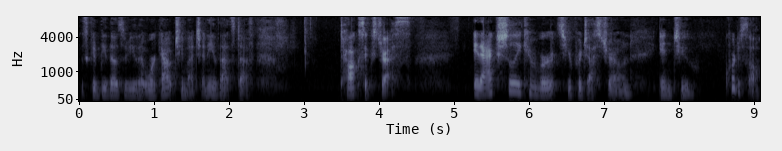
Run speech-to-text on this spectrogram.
this could be those of you that work out too much any of that stuff toxic stress it actually converts your progesterone into cortisol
